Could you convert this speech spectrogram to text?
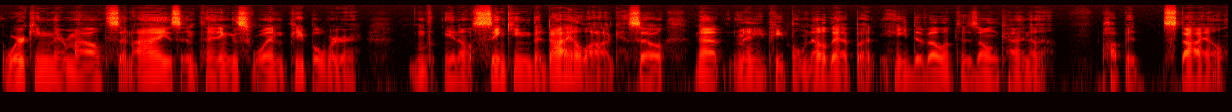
working their mouths and eyes and things when people were, you know, syncing the dialogue. So not many people know that, but he developed his own kind of puppet style.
